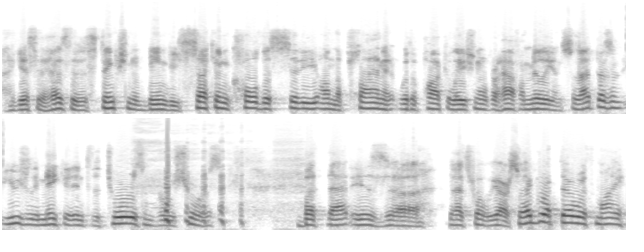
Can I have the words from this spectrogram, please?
I guess it has the distinction of being the second coldest city on the planet with a population over half a million. So that doesn't usually make it into the tourism brochures, but that is, uh, that's what we are. So I grew up there with my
